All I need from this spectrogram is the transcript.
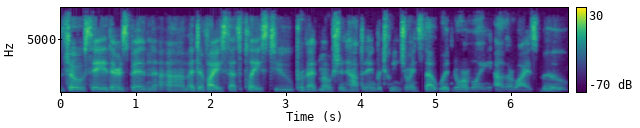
so say there's been um, a device that's placed to prevent motion happening between joints that would normally otherwise move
